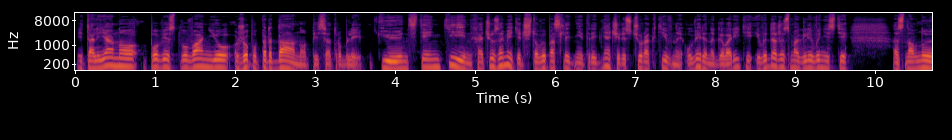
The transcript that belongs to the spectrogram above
Итальяно повествованию жопу пердано 50 рублей. Кюнстентин, хочу заметить, что вы последние три дня чересчур активны, уверенно говорите, и вы даже смогли вынести основную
